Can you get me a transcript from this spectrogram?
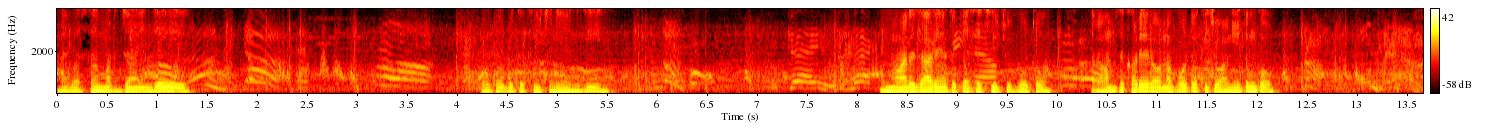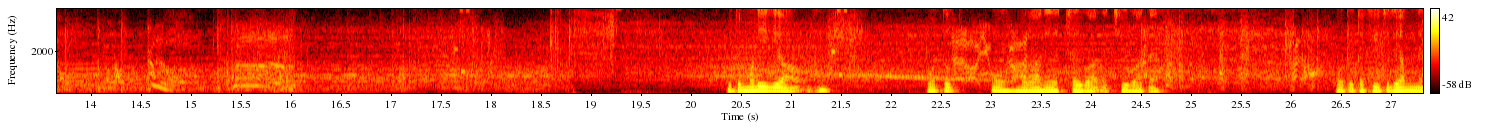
अरे बस हम मर जाएँगे। फ़ोटो भी तो खींचनी है इनकी? हम मारे जा रहे हैं तो कैसे खींचू फ़ोटो आराम से खड़े रहो ना फ़ोटो खिंचवानी है तुमको। वो तो मर ही गया। वो तो ओ, मरा नहीं अच्छा ही बात, अच्छी बात है। फ़ोटो तो खींच लिया हमने।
